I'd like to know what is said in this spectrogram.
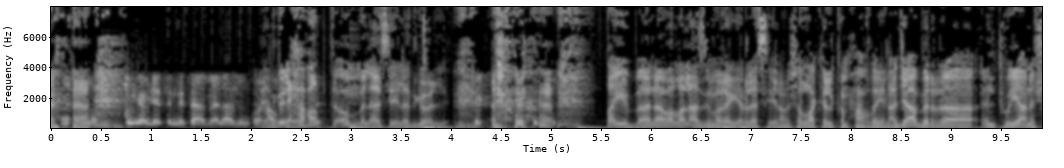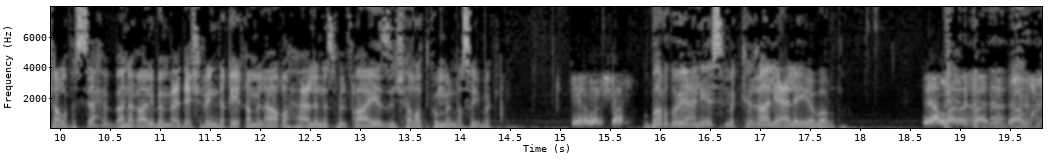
كل يوم جالسين نتابع لازم تقول لي. حفظت أم الأسئلة تقول لي. طيب أنا والله لازم أغير الأسئلة ما شاء الله كلكم حافظين. جابر آه، أنت ويانا إن شاء الله في السحب. أنا غالبا بعد 20 دقيقة من الآن راح أعلن اسم الفايز. إن شاء الله تكون من نصيبك يلا ان شاء الله وبرضه يعني اسمك غالي علي برضه يلا أنا إن شاء الله.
